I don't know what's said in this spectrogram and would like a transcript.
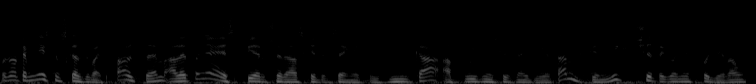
Poza tym nie chcę wskazywać palcem, ale to nie jest pierwszy raz, kiedy w Sejmie coś znika, a później się znajduje tam, gdzie nikt się tego nie spodziewał.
